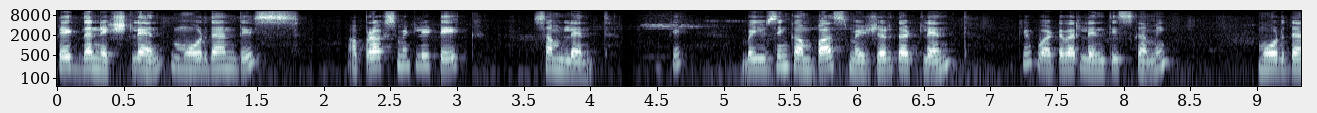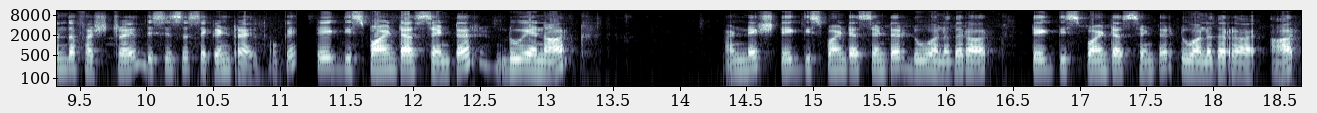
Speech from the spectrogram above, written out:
Take the next length more than this. Approximately take some length okay? By using compass measure that length okay? Whatever length is coming more than the first trial. This is the second trial okay? Take this point as center do an arc. And next take this point as center do another arc. Take this point as center do another arc.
